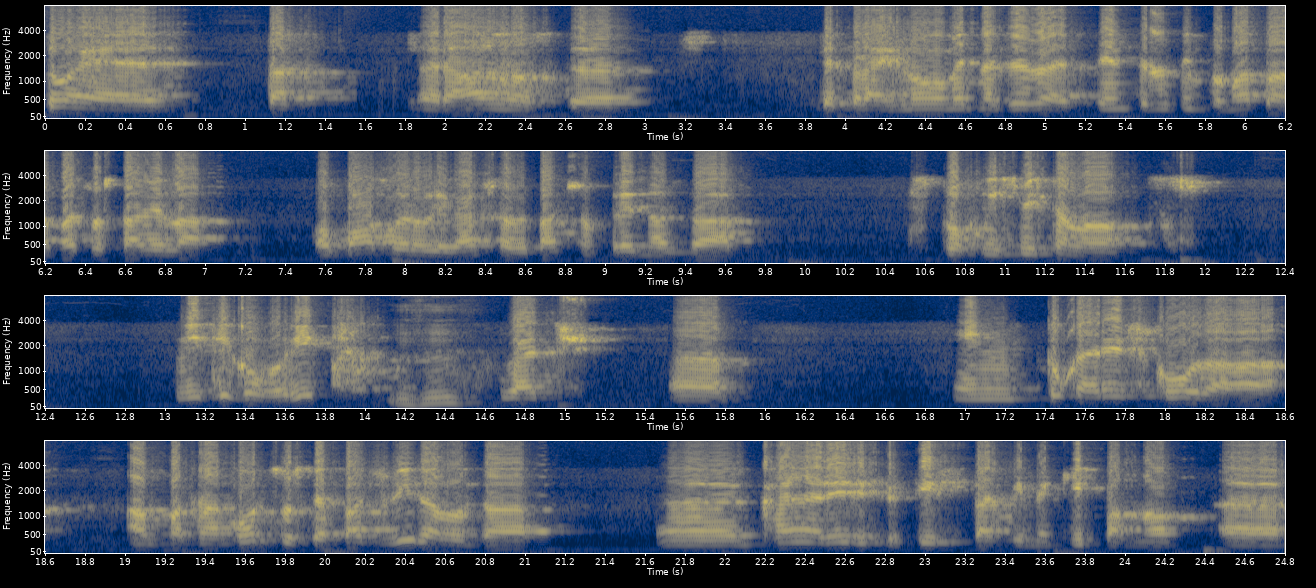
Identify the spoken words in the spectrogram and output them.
to je ta realnost. Uh se pravi, nogometna zveza je s tem trenutnim formatom pač postavila oba prvoligaša v takšno prednost, da sploh ni smiselno niti govoriti uh mhm. -huh. več. Uh, in tukaj je res škoda, ampak na koncu se je pač videlo, da uh, kaj naredi pritisk takim ekipam. No. Uh,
